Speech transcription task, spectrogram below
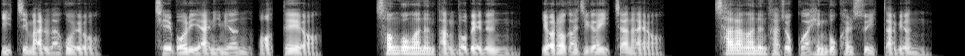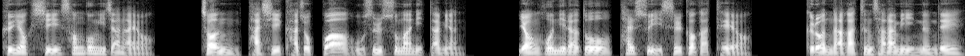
잊지 말라고요. 재벌이 아니면 어때요? 성공하는 방법에는 여러 가지가 있잖아요. 사랑하는 가족과 행복할 수 있다면 그 역시 성공이잖아요. 전 다시 가족과 웃을 수만 있다면 영혼이라도 팔 수 있을 것 같아요. 그런 나 같은 사람이 있는데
